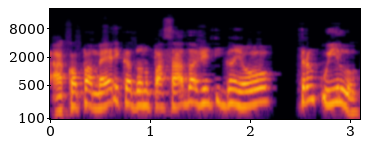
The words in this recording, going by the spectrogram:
A Copa América do ano passado a gente ganhou tranquilo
